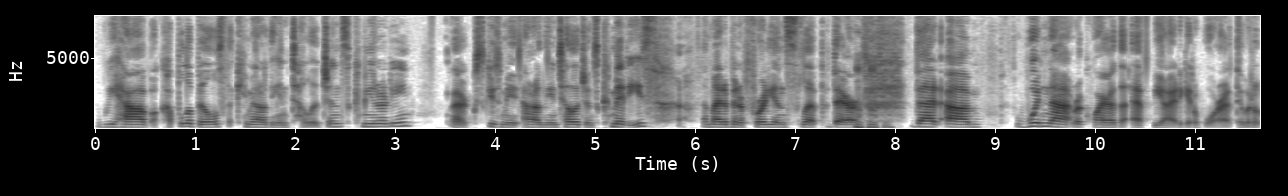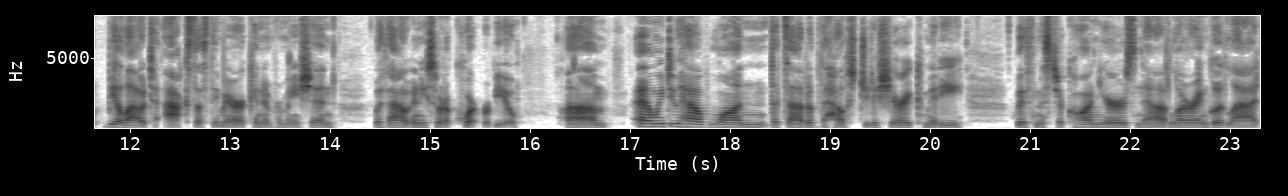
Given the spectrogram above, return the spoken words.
we have a couple of bills that came out of the intelligence community, or excuse me, out of the intelligence committees. that might have been a Freudian slip there. that um, would not require the FBI to get a warrant. They would be allowed to access the American information without any sort of court review. Um, and we do have one that's out of the House Judiciary Committee with Mr. Conyers, Nadler, and Goodlatte,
